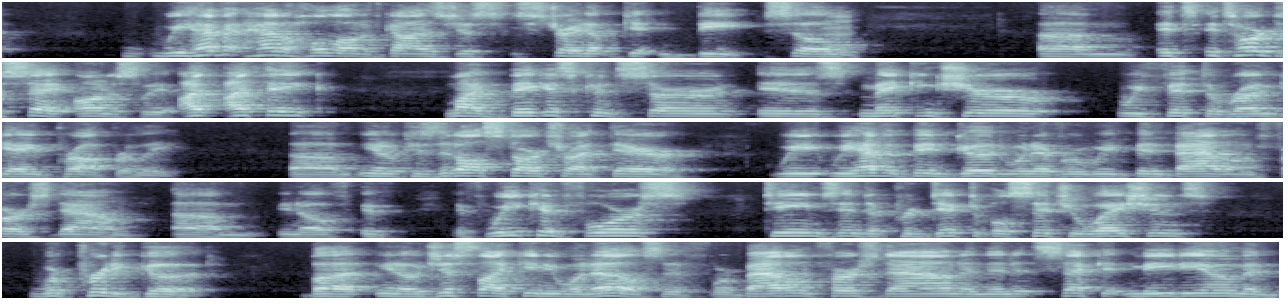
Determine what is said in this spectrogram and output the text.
we haven't had a whole lot of guys just straight up getting beat. So. Mm um, it's it's hard to say honestly. I, I think my biggest concern is making sure we fit the run game properly. Um, you know, because it all starts right there. We we haven't been good whenever we've been bad on first down. Um, you know, if, if if we can force teams into predictable situations, we're pretty good. But you know, just like anyone else, if we're battling first down and then it's second medium and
